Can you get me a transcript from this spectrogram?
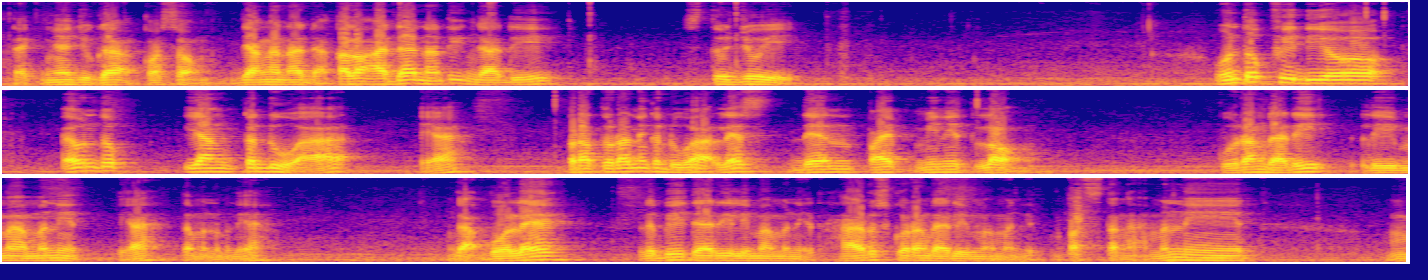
tagnya juga kosong jangan ada kalau ada nanti nggak disetujui untuk video eh, untuk yang kedua ya peraturan yang kedua less than 5 minute long. Kurang dari 5 menit ya teman-teman ya. Nggak boleh lebih dari 5 menit. Harus kurang dari 5 menit. Empat setengah menit 4,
